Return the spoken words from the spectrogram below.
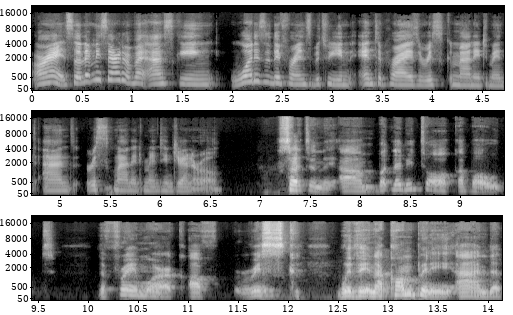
All right. So let me start off by asking what is the difference between enterprise risk management and risk management in general? Certainly. Um, but let me talk about the framework of risk within a company. And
